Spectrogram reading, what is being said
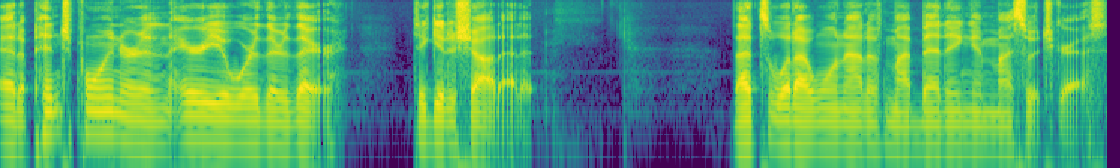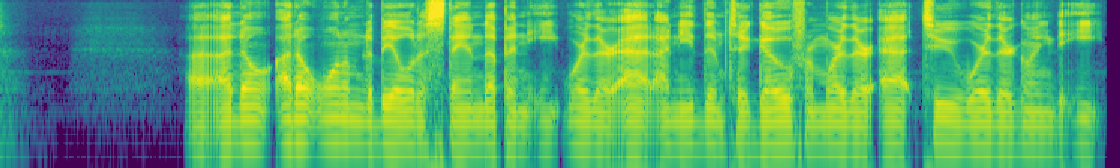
at a pinch point or in an area where they're there to get a shot at it. That's what I want out of my bedding and my switchgrass. I, don't I don't want them to be able to stand up and eat where they're at. I need them to go from where they're at to where they're going to eat.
